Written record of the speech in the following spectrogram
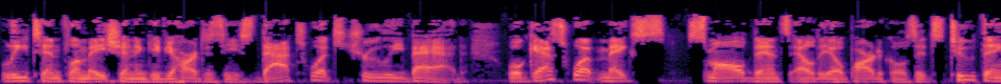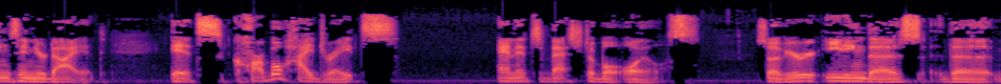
lead to inflammation, and give you heart disease. That's what's truly bad. Well, guess what makes small, dense LDL particles? It's two things in your diet it's carbohydrates and it's vegetable oils. So if you're eating the the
